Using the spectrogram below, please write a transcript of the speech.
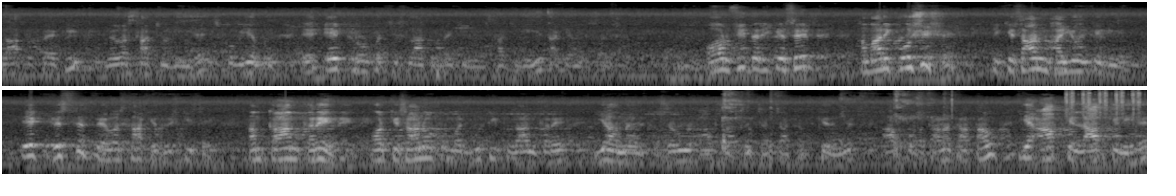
लाख रुपए की व्यवस्था की गई है। इसको भी एक करोड़ पच्चीस लाख रुपए की व्यवस्था की गई है ताकि हम रिसर्च कर सकें। और उसी तरीके से हमारी कोशिश है कि किसान भाइयों के लिए एक विस्तृत व्यवस्था की दृष्टि से हम काम करें और किसानों को मजबूती प्रदान करें, यह मैं ज़रूर आप सबसे चर्चा करके हुए आपको बताना चाहता हूँ ये आपके लाभ के लिए है,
